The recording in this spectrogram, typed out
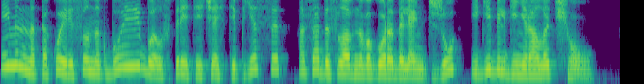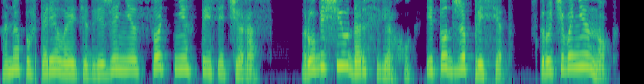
Именно такой рисунок боя и был в третьей части пьесы «Осада славного города Ляньчжу и гибель генерала Чоу». Она повторяла эти движения сотни тысяч раз. Рубящий удар сверху и тот же присед, скручивание ног,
